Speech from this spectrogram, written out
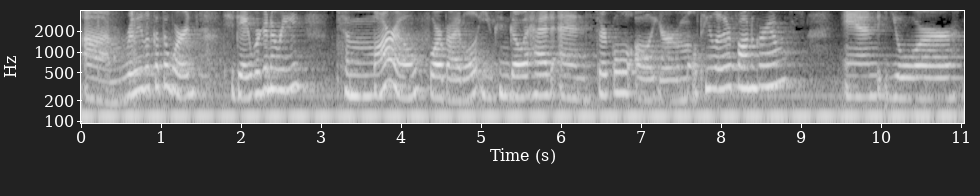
Um, really look at the words. Today we're gonna read. Tomorrow for Bible, you can go ahead and circle all your multi-letter phonograms and your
